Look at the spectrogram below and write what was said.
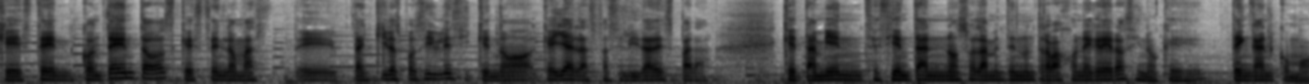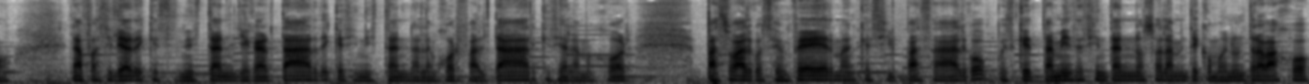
que, estén contentos, que estén lo más tranquilos posibles y que no que haya las facilidades para que también se sientan no solamente en un trabajo negrero, sino que tengan como la facilidad de que si necesitan llegar tarde, que si necesitan a lo mejor faltar, que si a lo mejor pasó algo se enferman, que si pasa algo, pues que también se sientan no solamente como en un trabajo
